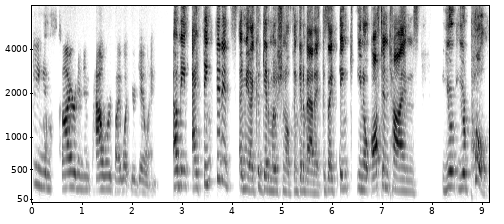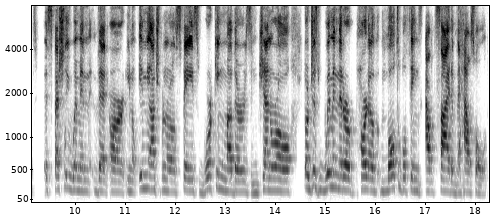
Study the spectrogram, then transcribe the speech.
being inspired and empowered by what you're doing. I mean, I think that it's, I mean, I could get emotional thinking about it because I think, you know, oftentimes you're you're pulled, especially women that are, you know, in the entrepreneurial space, working mothers in general, or just women that are part of multiple things outside of the household.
